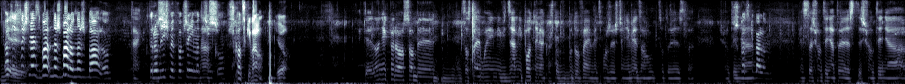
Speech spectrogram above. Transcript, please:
I... A to jest też nasz, ba nasz balon, nasz balon, Tak. nasz- robiliśmy w poprzednim Nasz odcinku. szkocki balon. Jo. No niektóre osoby zostały moimi widzami po tym, jak już to wybudowałem, więc może jeszcze nie wiedzą, co to jest ta świątynia. Szkocki balon. Więc ta świątynia to jest świątynia,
